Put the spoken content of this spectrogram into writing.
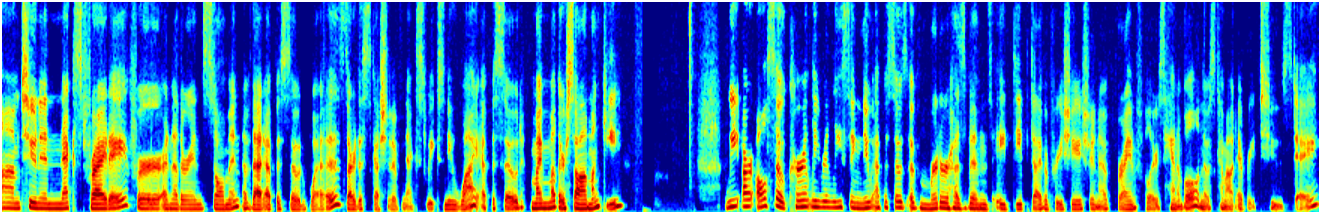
Um, tune in next Friday for another installment of that episode was our discussion of next week's new Y episode, My Mother Saw a Monkey. We are also currently releasing new episodes of Murder Husbands, a deep dive appreciation of Bryan Fuller's Hannibal, and those come out every Tuesday.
